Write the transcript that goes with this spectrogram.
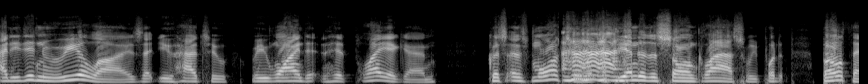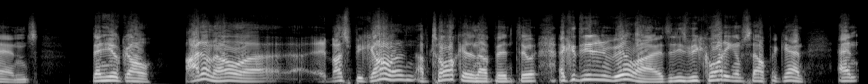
and he didn't realize that you had to rewind it and hit play again, because there's more to it. At the end of the song "Glass," we put both ends. Then he'll go, I don't know, uh, it must be going. I'm talking enough into it. Because he didn't realize that he's recording himself again. And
